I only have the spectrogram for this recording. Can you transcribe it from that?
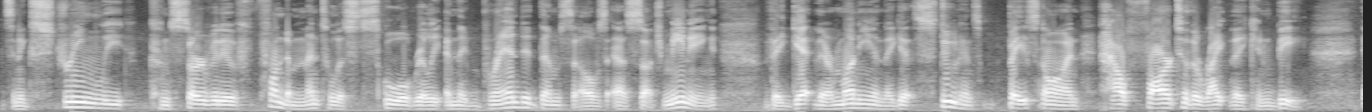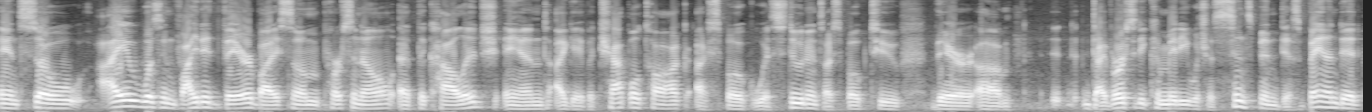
It's an extremely conservative, fundamentalist school, really, and they branded themselves as such, meaning they get their money and they get students based on how far to the right they can be. And so I was invited there by some personnel at the college, and I gave a chapel talk. I spoke with students. I spoke to their um, diversity committee, which has since been disbanded,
